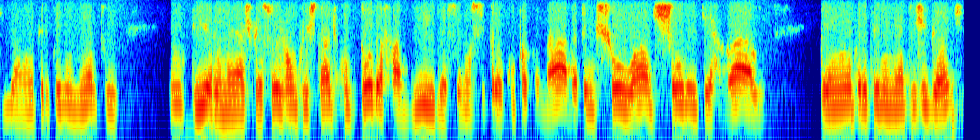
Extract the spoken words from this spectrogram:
si, é um entretenimento inteiro, né? As pessoas vão para o estádio com toda a família, você não se preocupa com nada, tem show antes, show no intervalo, tem um entretenimento gigante.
